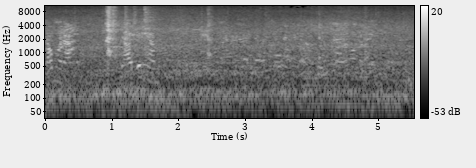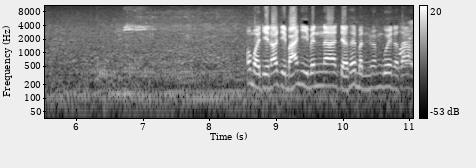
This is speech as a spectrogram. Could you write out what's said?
sống rồi nè giờ chứ nha hôm bữa chị nói chị bán gì bên à, chợ Thế Bình em quên rồi ta?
